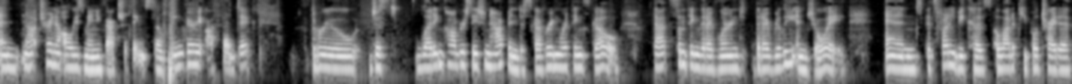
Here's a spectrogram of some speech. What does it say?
and not trying to always manufacture things. So being very authentic through just letting conversation happen, discovering where things go, that's something that I've learned that I really enjoy. And it's funny because a lot of people try to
